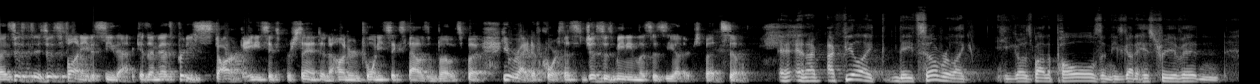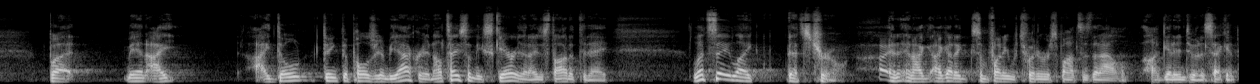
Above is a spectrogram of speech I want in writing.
it's just it's just funny to see that because I mean that's pretty stark, eighty six percent and one hundred twenty six thousand votes. But you're right, of course, that's just as meaningless as the others, but still. And, and I, I feel like Nate Silver, like he goes by the polls and he's got a history of it and But man, I I don't think the polls are going to be accurate. And I'll tell you something scary that I just thought of today. Let's say like that's true. And, and I, I, got some funny Twitter responses that I'll I'll get into in a second.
